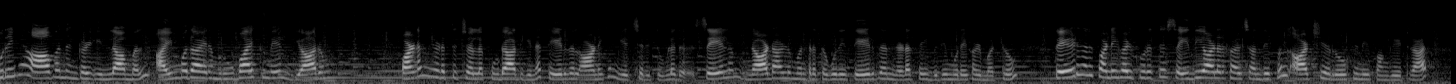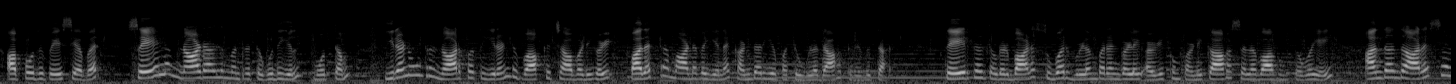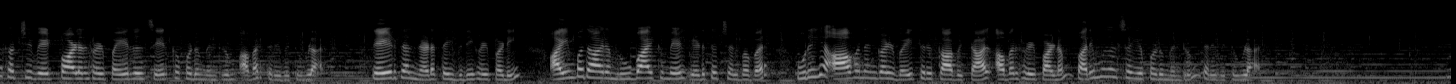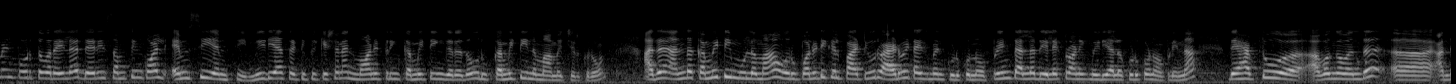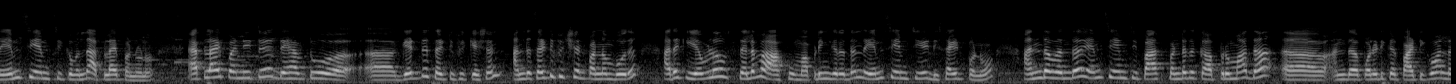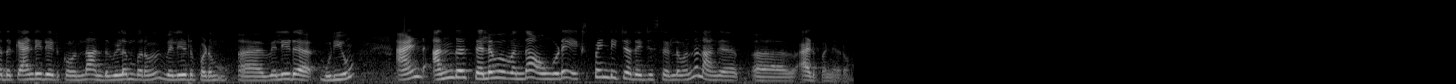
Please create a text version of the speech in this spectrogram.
உரிய ஆவணங்கள் இல்லாமல் ஐம்பதாயிரம் ரூபாய்க்கு மேல் யாரும் பணம் எடுத்துச் செல்லக்கூடாது என தேர்தல் ஆணையம் எச்சரித்துள்ளது. சேலம் நாடாளுமன்ற தொகுதி தேர்தல் நடத்தை விதிமுறைகள் மற்றும் தேர்தல் பணிகள் குறித்து செய்தியாளர்கள் சந்திப்பில் ஆட்சியர் ரோஹிணி பங்கேற்றார். அப்போது பேசிய அவர் சேலம் நாடாளுமன்ற தொகுதியில் மொத்தம் இருநூற்று நாற்பத்தி இரண்டு வாக்குச்சாவடிகள் பதற்றமானவை என கண்டறியப்பட்டுள்ளதாக தெரிவித்தார். தேர்தல் தொடர்பான சுவர் விளம்பரங்களை அழிக்கும் பணிக்காக செலவாகும் தொகையை அந்தந்த அரசியல் கட்சி வேட்பாளர்கள் பெயரில் சேர்க்கப்படும் என்றும் அவர் தெரிவித்துள்ளார். தேர்தல் நடத்தை விதிகள் படி ஐம்பதாயிரம் ரூபாய்க்கு மேல் எடுத்துச் செல்பவர் உரிய ஆவணங்கள் வைத்திருக்காவிட்டால் அவர்கள் பணம் பறிமுதல் செய்யப்படும் என்றும் தெரிவித்துள்ளார். கவர்மெண்ட் பொறுத்தவரையில் there is something called MCMC media certification and monitoring கமிட்டிங்கிறத ஒரு கமிட்டி நம்ம அமைச்சிருக்கிறோம். அது அந்த கமிட்டி மூலமாக ஒரு பொலிட்டிக்கல் பார்ட்டி ஒரு அட்வர்டைஸ்மெண்ட் கொடுக்கணும். பிரிண்ட் அல்லது எலக்ட்ரானிக் மீடியாவில் கொடுக்கணும் அப்படின்னா தே ஹாவ் டு அவங்க வந்து அந்த எம்சிஎம்சிக்கு வந்து அப்ளை பண்ணணும். அப்ளை பண்ணிவிட்டு they have to get the certification அந்த சர்டிஃபிகேஷன் பண்ணும்போது அதுக்கு எவ்வளோ செலவு ஆகும் அப்படிங்கிறத அந்த எம்சிஎம்சியை டிசைட் பண்ணும். அந்த வந்து எம்சிஎம்சி பாஸ் பண்ணுறதுக்கு அப்புறமா தான் uh, அந்த பொலிட்டிக்கல் பார்ட்டிக்கோ அல்லது கேண்டிடேட்டுக்கோ வந்து அந்த விளம்பரம் வெளியிடப்படும் uh, வெளியிட முடியும். அண்ட் அந்த செலவு வந்து அவங்களுடைய எக்ஸ்பெண்டிச்சர் ரெஜிஸ்டரில் வந்து நாங்கள் ஆட் uh, பண்ணிடுறோம்.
